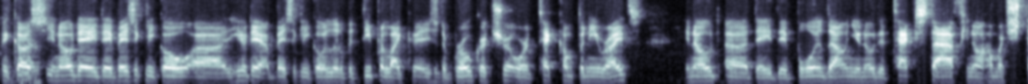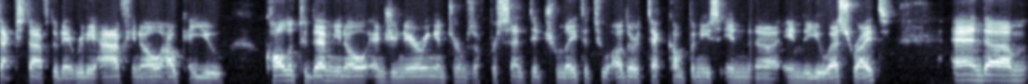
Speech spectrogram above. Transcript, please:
because yeah. you know they they basically go uh, here they basically go a little bit deeper like is it a brokerage or a tech company right? You know uh, they they boil down you know the tech staff you know how much tech staff do they really have you know? How can you call it to them you know engineering in terms of percentage related to other tech companies in uh, in the US right? And um,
